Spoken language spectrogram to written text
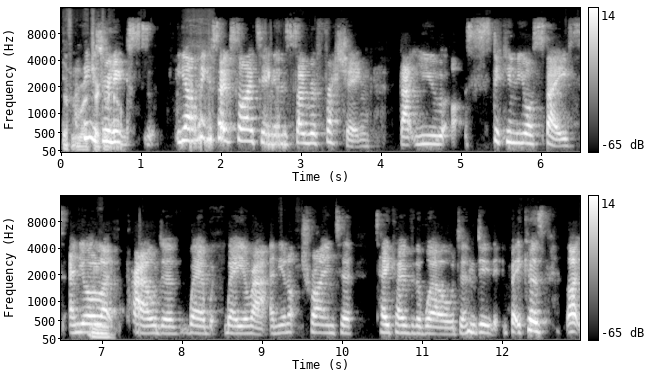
definitely, I think it's really ex- yeah, I think it's so exciting and so refreshing that you stick in your space and you're mm. like proud of where where you're at, and you're not trying to take over the world and do because like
